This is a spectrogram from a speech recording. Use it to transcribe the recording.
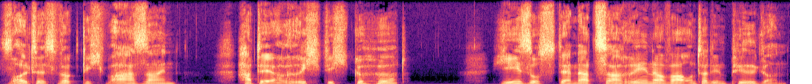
Sollte es wirklich wahr sein? Hatte er richtig gehört? Jesus, der Nazarener, war unter den Pilgern.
